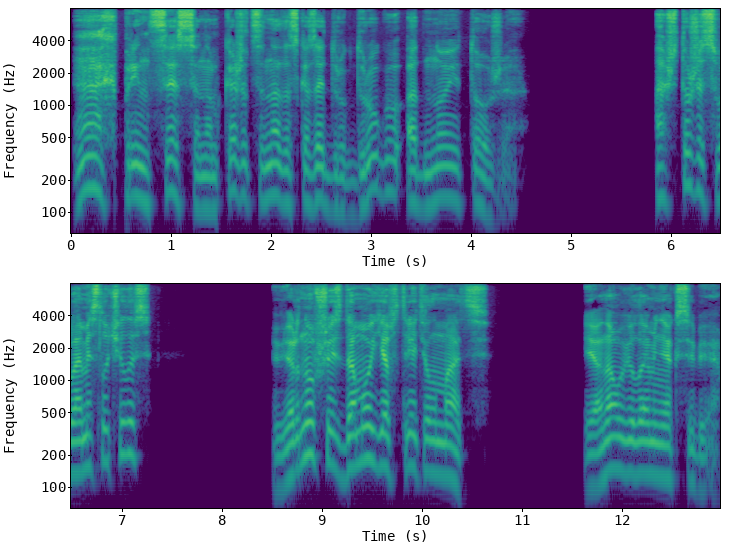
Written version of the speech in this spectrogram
«Ах, принцесса, нам, кажется, надо сказать друг другу одно и то же». «А что же с вами случилось?» Вернувшись домой, я встретил мать, и она увела меня к себе.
